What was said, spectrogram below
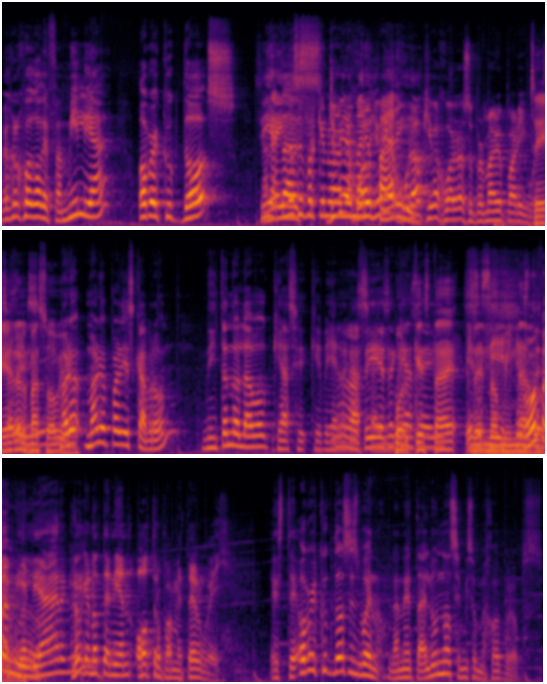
Mejor juego de familia, Overcooked 2. Sí, ahí no sé por qué no yo hubiera, jugado- Mario yo hubiera Party. jurado que iba a jugar a Super Mario Party, güey. Sí, era el más obvio. Mario, Mario Party es cabrón. Nintendo Labo, ¿qué hace? ¿Qué verga? No, sí, ese ¿Por qué está Ese sí. denominado? De acuerdo. familiar, güey. Creo que no tenían otro para meter, güey. Este, Overcooked 2 es bueno, la neta. El 1 se me hizo mejor, pero pues.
